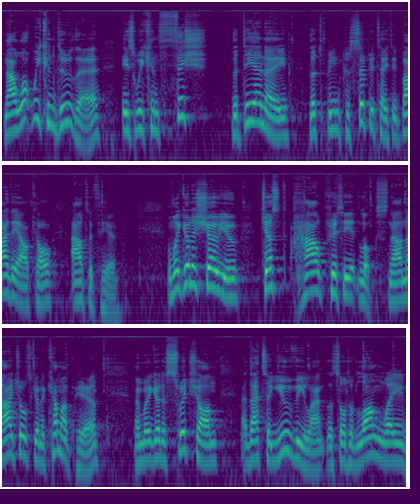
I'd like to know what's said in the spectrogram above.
Now, what we can do there is we can fish the DNA that's been precipitated by the alcohol out of here. And we're going to show you just how pretty it looks. Now, Nigel's going to come up here, and we're going to switch on. That's a UV lamp, the sort of long wave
